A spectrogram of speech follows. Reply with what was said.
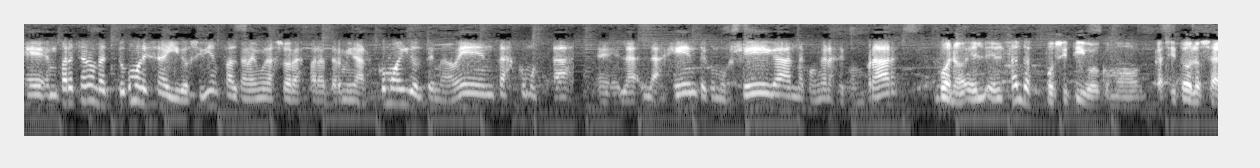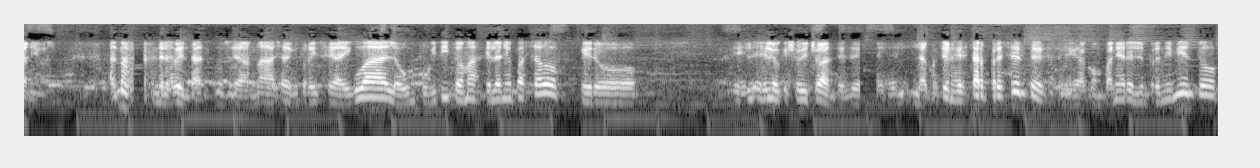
Eh, para charlar un ratito, ¿cómo les ha ido? Si bien faltan algunas horas para terminar, ¿cómo ha ido el tema de ventas? ¿Cómo está eh, la, la, gente? ¿Cómo llega? ¿Anda con ganas de comprar? Bueno, el, el saldo es positivo, como casi todos los años. Además de las ventas, o sea, más allá de que por ahí sea igual o un poquitito más que el año pasado, pero es, lo que yo he dicho antes, de, de, la cuestión es estar presentes, de acompañar el emprendimiento,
